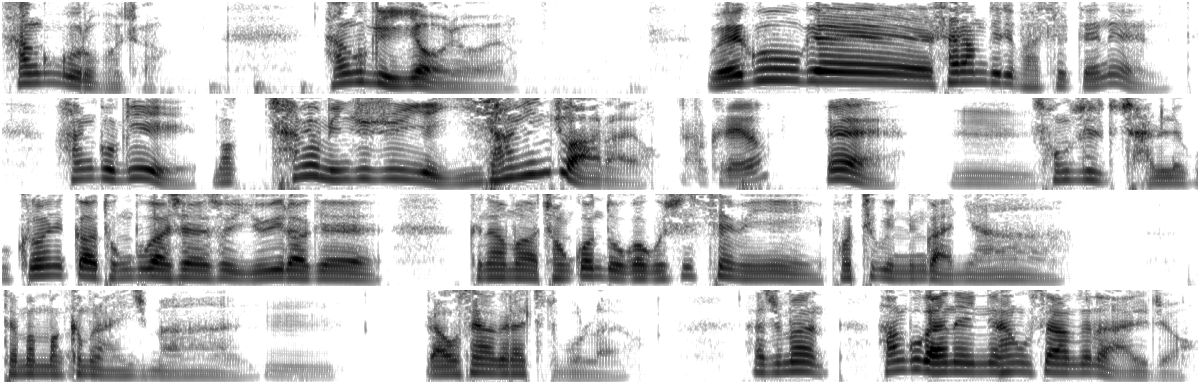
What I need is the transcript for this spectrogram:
한국으로 보죠. 한국이 이게 어려워요. 외국의 사람들이 봤을 때는 한국이 막 참여 민주주의의 이상인 줄 알아요. 아, 그래요? 예. 음. 성질도 잘 내고. 그러니까 동북아시아에서 유일하게 그나마 정권도 오가고 시스템이 버티고 있는 거 아니야. 대만만큼은 아니지만. 음. 라고 생각을 할지도 몰라요. 하지만 한국 안에 있는 한국 사람들은 알죠.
